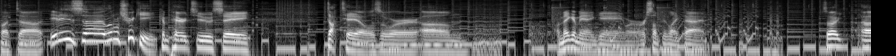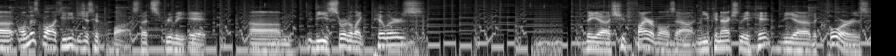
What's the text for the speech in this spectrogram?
But, uh, it is uh, a little tricky compared to, say, DuckTales or, um, a Mega Man game or, or something like that. So, uh, on this boss, you need to just hit the boss. That's really it. Um, these sort of like pillars they uh, shoot fireballs out, and you can actually hit the uh, the cores.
